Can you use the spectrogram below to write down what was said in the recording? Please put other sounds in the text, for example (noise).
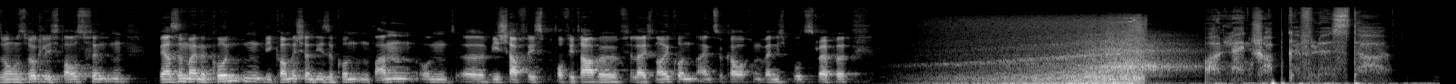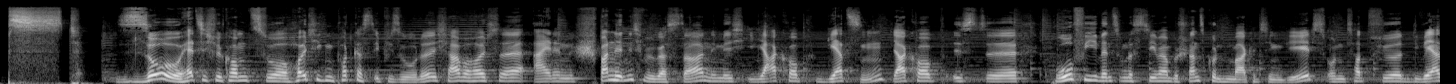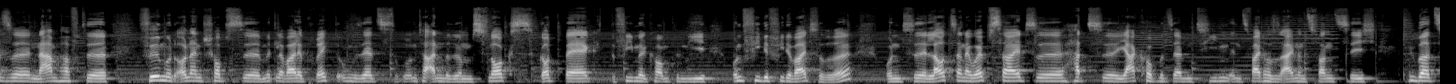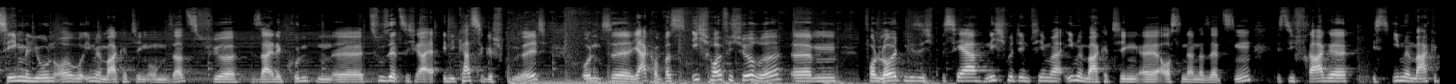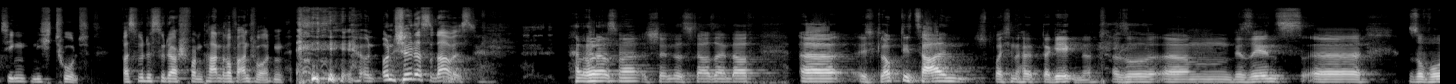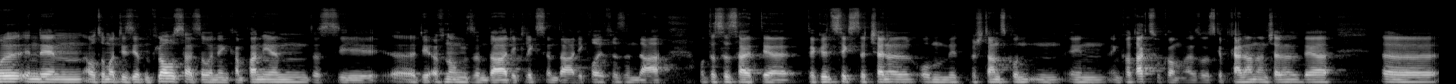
Also man muss wirklich rausfinden, wer sind meine Kunden, wie komme ich an diese Kunden ran und äh, wie schaffe ich es profitabel, vielleicht Neukunden einzukaufen, wenn ich bootstrappe. So, herzlich willkommen zur heutigen Podcast-Episode. Ich habe heute einen spannenden Interviewgast da, nämlich Jakob Gerzen. Jakob ist äh, Profi, wenn es um das Thema Bestandskundenmarketing geht und hat für diverse namhafte Filme und Online-Shops äh, mittlerweile Projekte umgesetzt, unter anderem Snox, Gotback, The Female Company und viele, viele weitere. Und äh, laut seiner Website äh, hat äh, Jakob mit seinem Team in 2021 über 10 Millionen Euro E-Mail-Marketing-Umsatz für seine Kunden äh, zusätzlich in die Kasse gespült. Und äh, Jakob, was ich häufig höre ähm, von Leuten, die sich bisher nicht mit dem Thema E-Mail-Marketing äh, auseinandersetzen, ist die Frage, ist E-Mail-Marketing nicht tot? Was würdest du da spontan darauf antworten? (laughs) und, und schön, dass du da bist. (laughs) Hallo erstmal, schön, dass ich da sein darf. Äh, ich glaube, die Zahlen sprechen halt dagegen. Ne? Also ähm, wir sehen es äh, sowohl in den automatisierten Flows als auch in den Kampagnen, dass die, äh, die Öffnungen sind da, die Klicks sind da, die Käufe sind da. Und das ist halt der, der günstigste Channel, um mit Bestandskunden in, in Kontakt zu kommen. Also es gibt keinen anderen Channel, der äh,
